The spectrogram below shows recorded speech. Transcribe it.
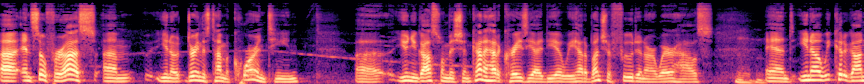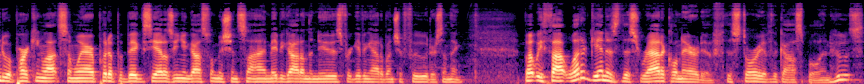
Uh, and so for us, um, you know, during this time of quarantine, uh, Union Gospel Mission kind of had a crazy idea. We had a bunch of food in our warehouse. Mm-hmm. And, you know, we could have gone to a parking lot somewhere, put up a big Seattle's Union Gospel Mission sign, maybe got on the news for giving out a bunch of food or something. But we thought, what again is this radical narrative, the story of the gospel, and who's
